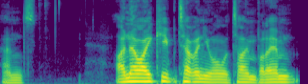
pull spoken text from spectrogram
And I know I keep telling you all the time, but I am.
